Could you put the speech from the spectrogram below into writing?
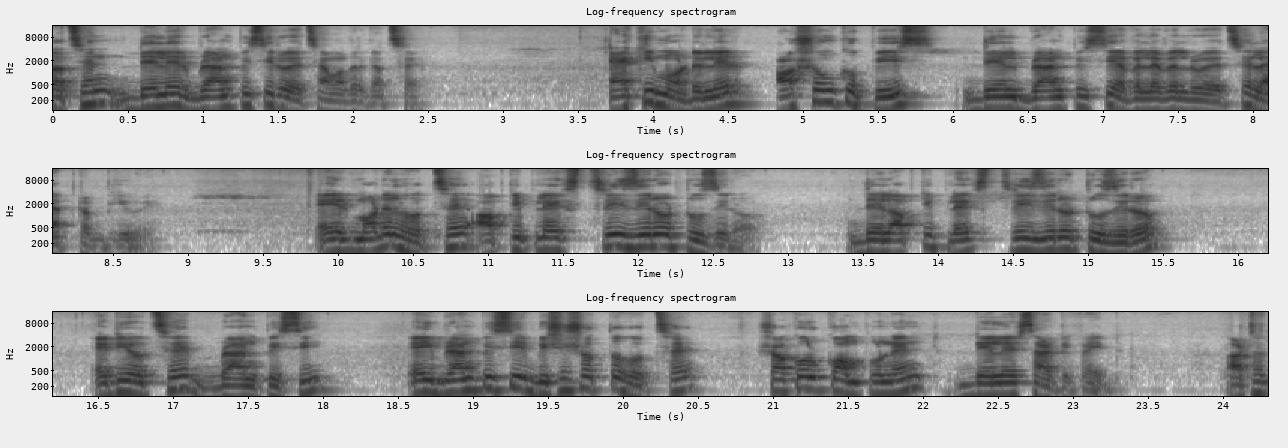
পাচ্ছেন ডেলের ব্র্যান্ড পিসি রয়েছে আমাদের কাছে। একই মডেলের অসংখ্য piece Dell brand PC available রয়েছে ল্যাপটপ ভিউয়ে। এর মডেল হচ্ছে Optiplex three zero two zero. Dell Optiplex three zero two zero. এটি হচ্ছে ব্র্যান্ড পিসি। এই ব্র্যান্ড পিসির বিশেষত্ব হচ্ছে সকল কম্পোনেন্ট ডেলের সার্টিফাইড। অর্থাৎ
